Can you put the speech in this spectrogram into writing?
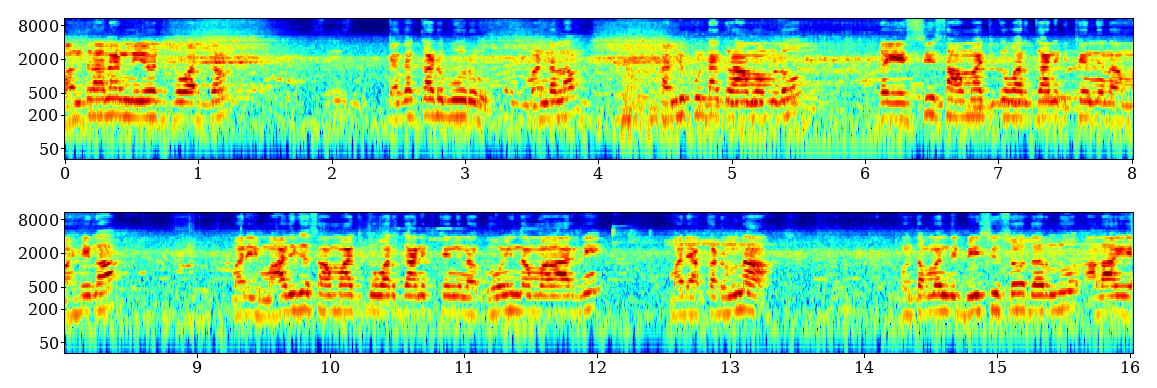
మంత్రాలయం నియోజకవర్గం పెదకడుబూరు మండలం కల్లికుంట గ్రామంలో ఒక ఎస్సీ సామాజిక వర్గానికి చెందిన మహిళ మరి మాదిగ సామాజిక వర్గానికి చెందిన గోవిందమ్మ గారిని మరి అక్కడున్న కొంతమంది బీసీ సోదరులు అలాగే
